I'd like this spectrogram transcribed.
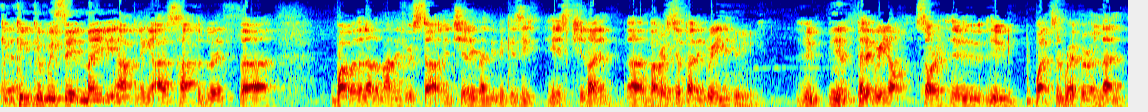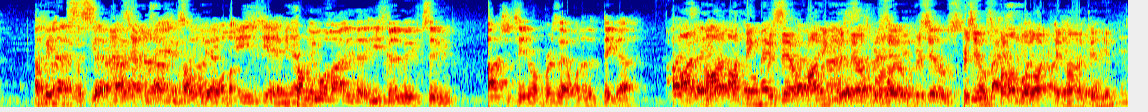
think, could, could we see it maybe happening as happened with, uh, well, with another manager who started in Chile mainly because he, he is Chilean, uh, Mauricio Pellegrini, who Yeah. Pellegrino, sorry, who who went to River and then. I think that's the step. That's back. how That's probably, more, li- He's- yeah, I mean, probably more likely that he's going to move to Argentina or Brazil, one of the bigger. I'd I, I, I think Brazil. I think no, Brazil's more Brazil, likely. Brazil's Brazil's far more likely, in my yeah, opinion. yeah.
